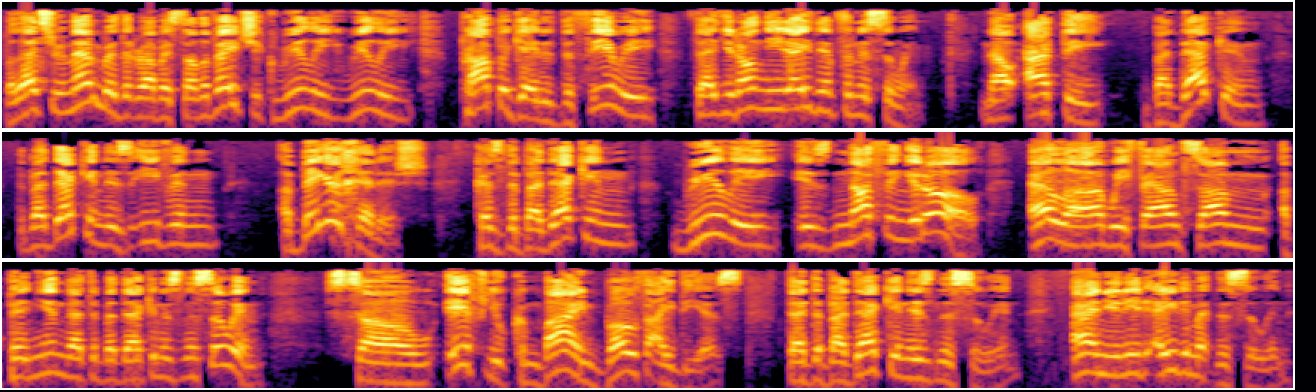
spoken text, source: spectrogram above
But let's remember that Rabbi Soloveitchik really, really propagated the theory that you don't need edim for nisuin. Now, at the badekin, the badekin is even a bigger chiddush because the badekin really is nothing at all. Ella, we found some opinion that the badekin is nisuin. So if you combine both ideas, that the Badekin is Nisuin, and you need Adim at Nisuin,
